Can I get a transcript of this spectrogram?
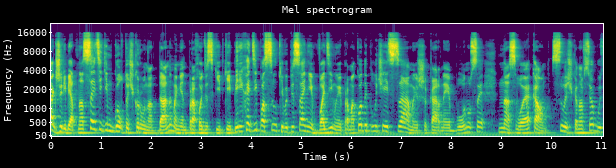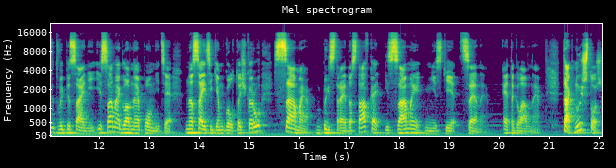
Также, ребят, на сайте gamegold.ru на данный момент проходят скидки. Переходи по ссылке в описании, вводи мои промокоды, получай самые шикарные бонусы на свой аккаунт. Ссылочка на все будет в описании. И самое главное помните, на сайте gamegold.ru самая быстрая доставка и самые низкие цены. Это главное. Так, ну и что ж,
